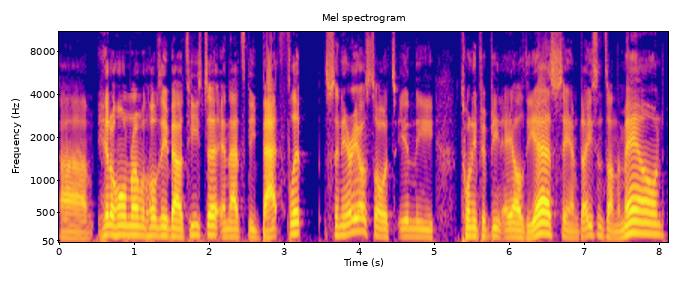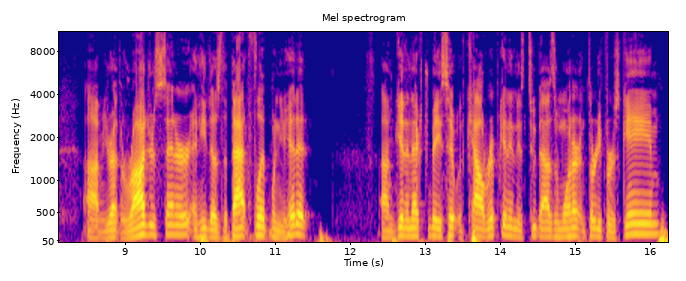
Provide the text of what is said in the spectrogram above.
Um, hit a home run with Jose Bautista, and that's the bat flip scenario. So it's in the 2015 ALDS. Sam Dyson's on the mound. Um, you're at the Rogers Center, and he does the bat flip when you hit it. Um, get an extra base hit with Cal Ripken in his 2,131st game.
